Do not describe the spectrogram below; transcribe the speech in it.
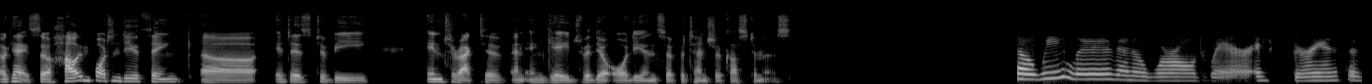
okay, so how important do you think uh, it is to be interactive and engage with your audience or potential customers? So, we live in a world where experiences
